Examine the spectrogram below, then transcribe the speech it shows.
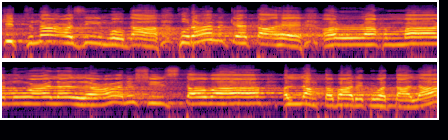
کتنا عظیم ہوگا۔ قرآن کہتا ہے، الرحمن علی العرش استوا اللہ تبارک و تعالی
